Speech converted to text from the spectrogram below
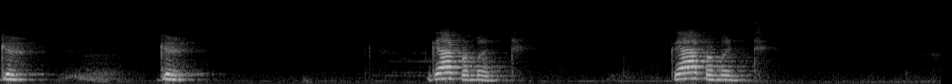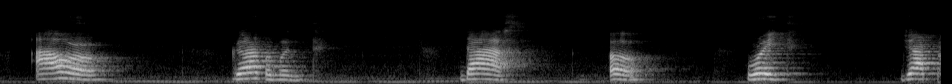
g g. Government government. Our government does a great job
